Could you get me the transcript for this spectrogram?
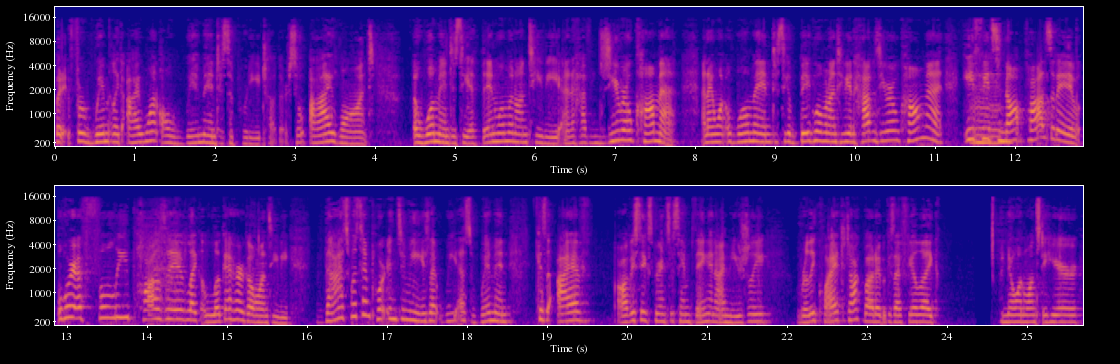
But for women, like I want all women to support each other. So I want a woman to see a thin woman on TV and have zero comment. And I want a woman to see a big woman on TV and have zero comment if it's mm. not positive or a fully positive, like, look at her go on TV. That's what's important to me is that we as women, because I have obviously experienced the same thing and I'm usually really quiet to talk about it because I feel like no one wants to hear.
